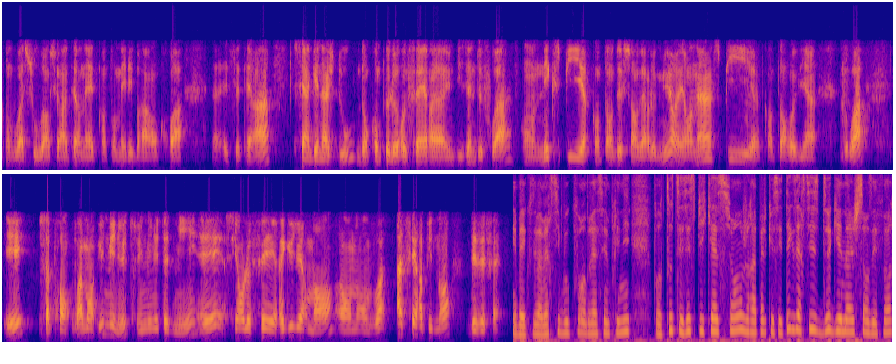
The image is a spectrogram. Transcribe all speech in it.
qu'on voit souvent sur Internet quand on met les bras en croix euh, etc. C'est un gainage doux, donc on peut le refaire euh, une dizaine de fois. On expire quand on descend vers le mur et on inspire quand on revient droit. Et ça prend vraiment une minute, une minute et demie. Et si on le fait régulièrement, on, on voit assez rapidement des effets. Eh bien, écoutez, bah, merci beaucoup Andrea Semprini pour toutes ces explications. Je rappelle que cet exercice de gainage sans effort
